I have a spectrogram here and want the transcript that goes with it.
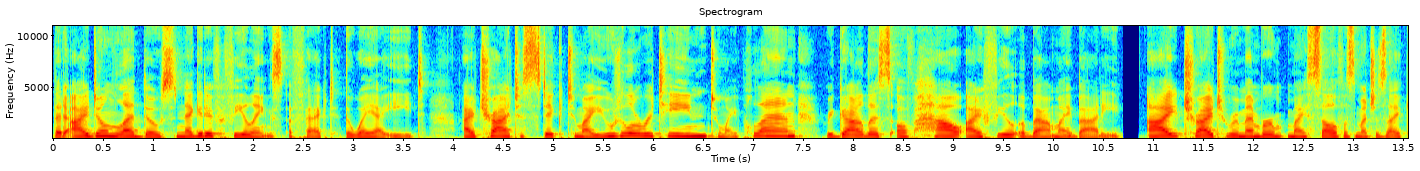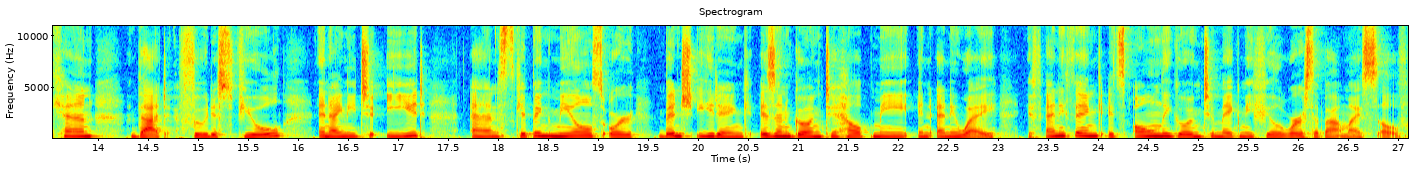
that I don't let those negative feelings affect the way I eat. I try to stick to my usual routine, to my plan, regardless of how I feel about my body. I try to remember myself as much as I can that food is fuel and I need to eat, and skipping meals or binge eating isn't going to help me in any way. If anything, it's only going to make me feel worse about myself.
